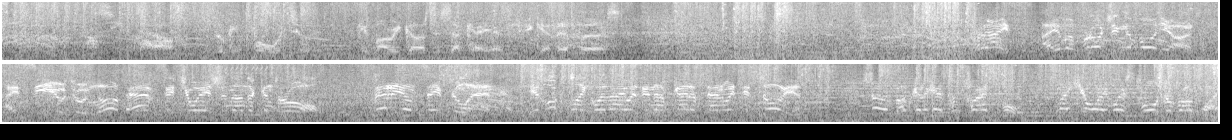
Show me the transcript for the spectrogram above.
I'll see you there. Looking forward to it. Give my regards to Zakhaev if you get there first. Price, I am approaching the boneyard. I see you do not have situation under control. Very unsafe to land. It looks like when I was in Afghanistan with the Soviets. So, I'm gonna get some transport. Make your way west towards the runway.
